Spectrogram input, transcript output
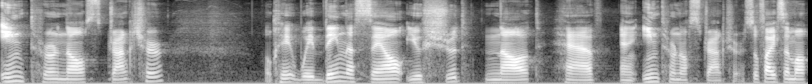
internal structure okay? Within the cell you should not have an internal structure. So for example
